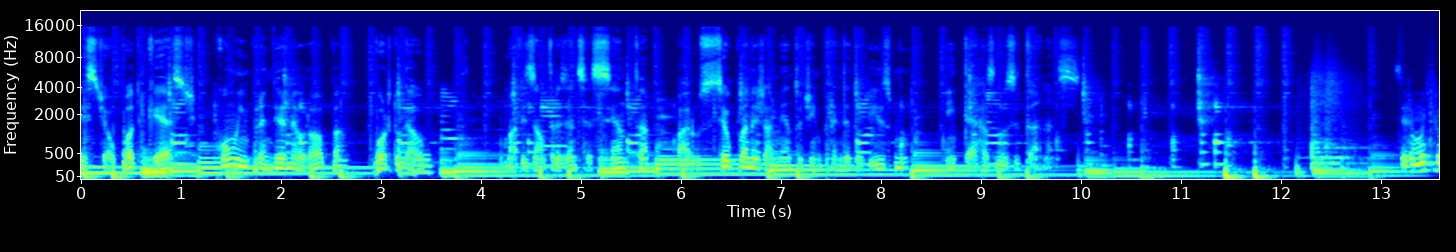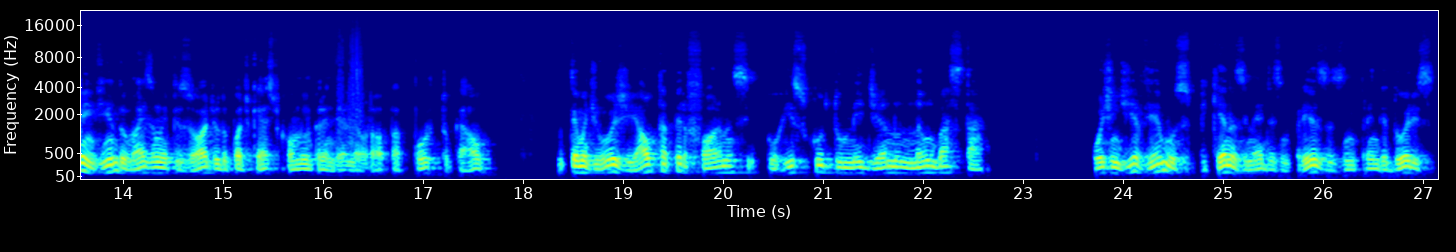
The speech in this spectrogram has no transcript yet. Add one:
Este é o podcast Como Empreender na Europa, Portugal. Uma visão 360 para o seu planejamento de empreendedorismo em terras lusitanas. Seja muito bem-vindo a mais um episódio do podcast Como Empreender na Europa, Portugal. O tema de hoje, alta performance, o risco do mediano não bastar. Hoje em dia vemos pequenas e médias empresas, empreendedores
